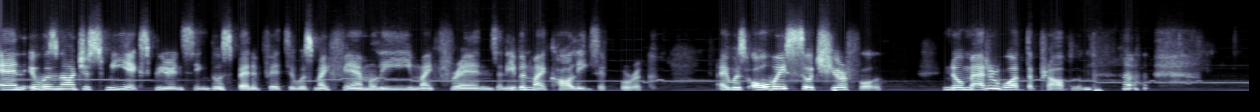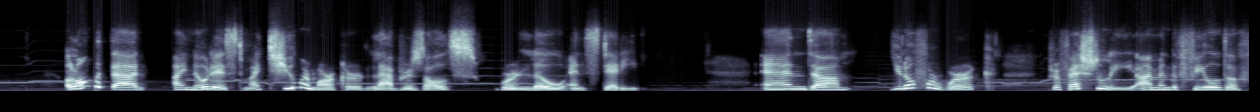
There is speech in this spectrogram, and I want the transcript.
And it was not just me experiencing those benefits, it was my family, my friends, and even my colleagues at work. I was always so cheerful, no matter what the problem. Along with that, I noticed my tumor marker lab results were low and steady. And, um, you know, for work, professionally, I'm in the field of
